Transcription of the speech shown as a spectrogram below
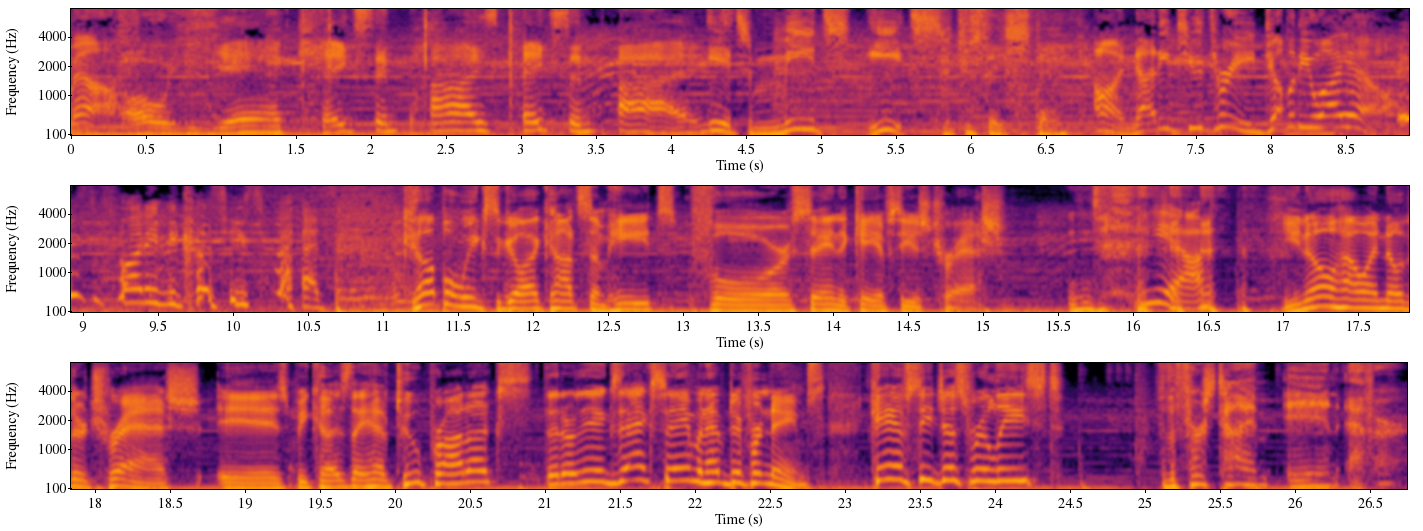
Mouth. Oh, yeah, cakes and pies, cakes and pies. It's Meat's Eats Did you say steak? on 92.3 WIL. It's funny because he's fat. A couple weeks ago, I caught some heat for saying that KFC is trash. Yeah. You know how I know they're trash is because they have two products that are the exact same and have different names. KFC just released, for the first time in ever,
